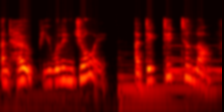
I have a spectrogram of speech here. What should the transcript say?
and hope you will enjoy Addicted to Love.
